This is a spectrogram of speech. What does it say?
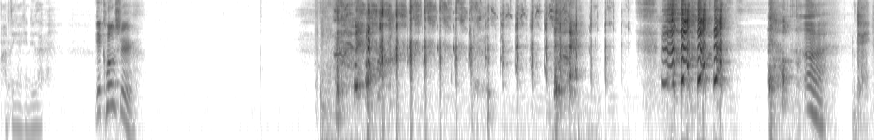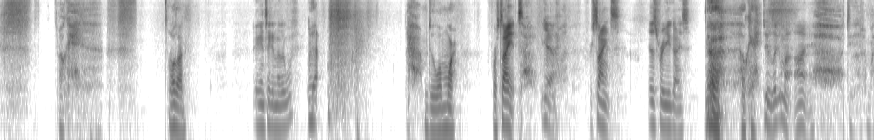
I don't think I can do that. Get closer. uh, Okay. Okay. Hold on. are you gonna take another whiff? Yeah. I'm gonna do one more for science. Yeah, for science. This is for you guys. okay. Dude, look at my eye. Oh, dude, my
